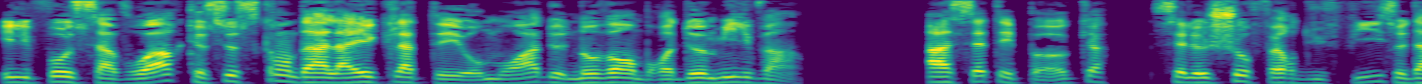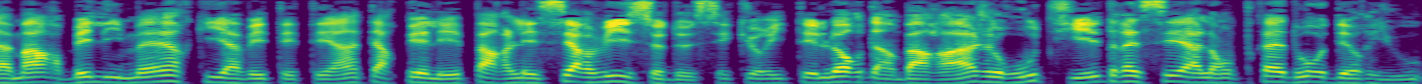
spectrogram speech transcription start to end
Il faut savoir que ce scandale a éclaté au mois de novembre 2020. À cette époque, c'est le chauffeur du fils d'Amar Bellimer qui avait été interpellé par les services de sécurité lors d'un barrage routier dressé à l'entrée d'eau de Rioux.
